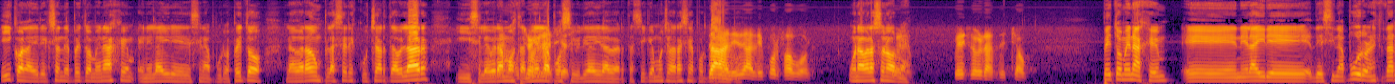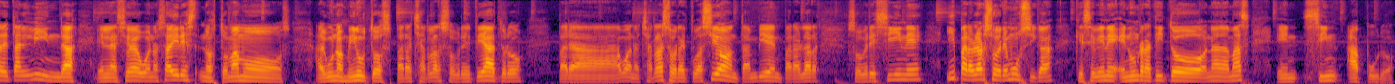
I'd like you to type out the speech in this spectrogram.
y con la dirección de Peto Homenaje en el aire de Sinapuro. Peto, la verdad un placer escucharte hablar y celebramos también la posibilidad de ir a verte, así que muchas gracias por tu Dale, dale, por favor. Un abrazo enorme. beso grande, chao. Peto Homenaje en el aire de Sinapuro, en esta tarde tan linda en la ciudad de Buenos Aires. Nos tomamos algunos minutos para charlar sobre teatro, para bueno, charlar sobre actuación también, para hablar sobre cine y para hablar sobre música, que se viene en un ratito nada más en Sin Apuro.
